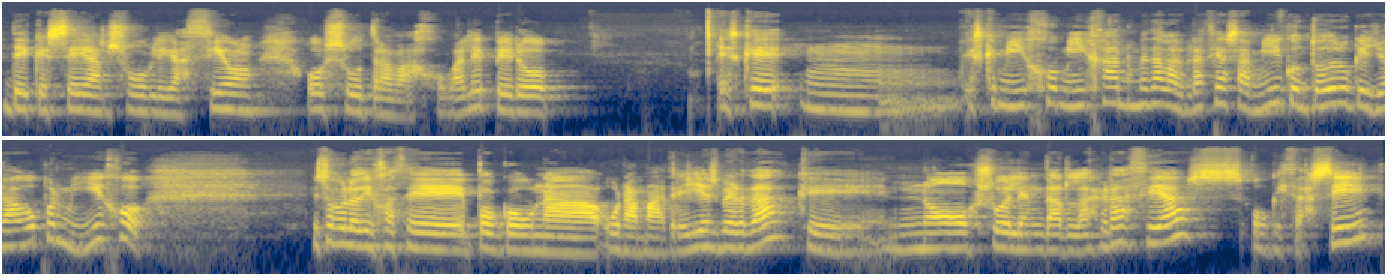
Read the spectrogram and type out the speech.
de que sean su obligación o su trabajo, ¿vale? Pero es que, mm, es que mi hijo, mi hija no me da las gracias a mí con todo lo que yo hago por mi hijo. Eso me lo dijo hace poco una, una, madre y es verdad que no suelen dar las gracias, o quizás sí,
